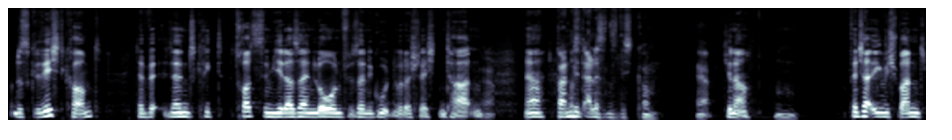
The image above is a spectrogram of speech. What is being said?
und das Gericht kommt, dann, dann kriegt trotzdem jeder seinen Lohn für seine guten oder schlechten Taten. Ja. Ja, Dann wird alles ins Licht kommen. Ja. Genau. Finde ich halt irgendwie spannend,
